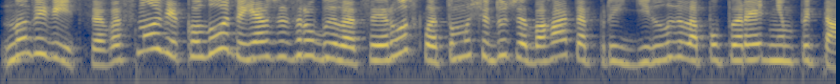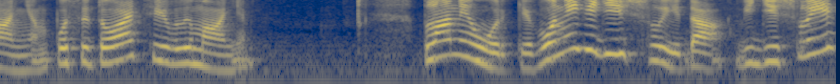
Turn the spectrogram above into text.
Ну, дивіться, в основі колоди я вже зробила цей розклад, тому що дуже багато приділила попереднім питанням по ситуації в Лимані. Плани орків. Вони відійшли, да, відійшли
